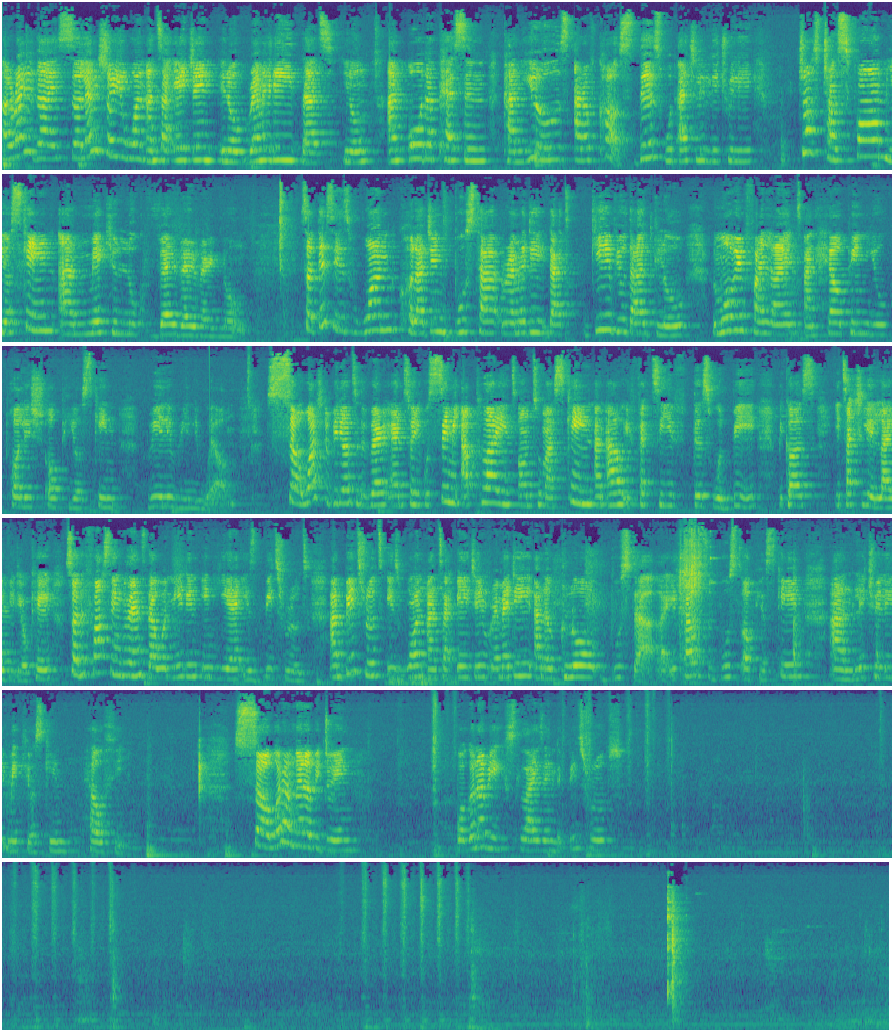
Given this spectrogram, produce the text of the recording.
all right you guys so let me show you one anti-aging you know remedy that you know an older person can use and of course this would actually literally just transform your skin and make you look very very very young. So this is one collagen booster remedy that give you that glow removing fine lines and helping you polish up your skin really really well. So watch the video to the very end so you could see me apply it onto my skin and how effective this would be because it's actually a live video okay? So the first ingredients that we're needing in here is beetroot. And beetroot is one anti-aging remedy and a glow booster. Like it helps to boost up your skin and literally make your skin healthy so what i'm gonna be doing we're gonna be slicing the beetroot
